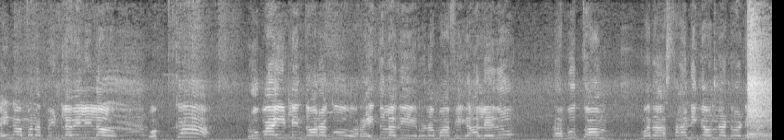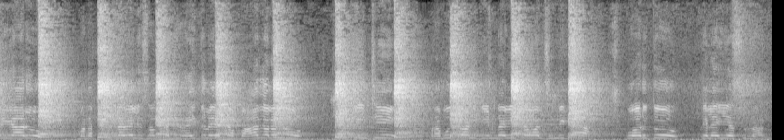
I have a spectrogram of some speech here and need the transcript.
అయినా మన పెంట్లవెల్లిలో ఒక్క రూపాయి ఇట్లంత వరకు రైతులది రుణమాఫీ కాలేదు. ప్రభుత్వం మన స్థానిక ఉన్నటువంటి మంత్రి గారు మన పెద్దవెల్లి సొసైటీ రైతుల యొక్క బాధలను గుర్తించి ప్రభుత్వానికి విన్నవించవలసిందిగా కోరుతూ తెలియజేస్తున్నాను.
